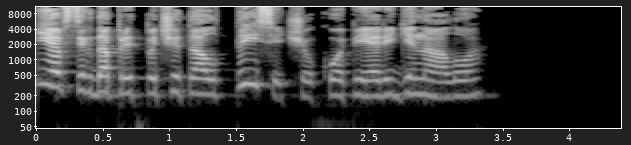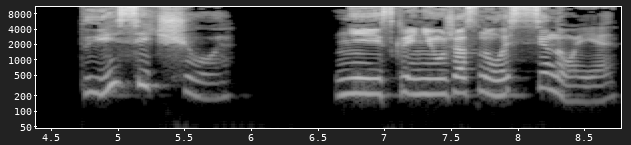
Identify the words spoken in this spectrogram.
Я всегда предпочитал тысячу копий оригиналу. «Тысячу?» — неискренне ужаснулась Синоя.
